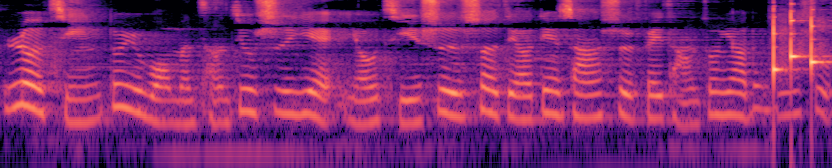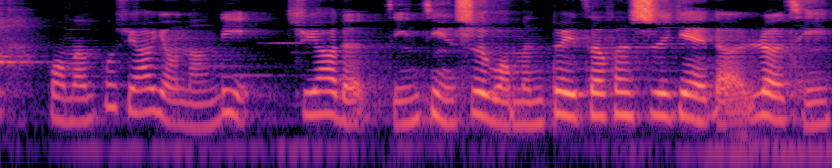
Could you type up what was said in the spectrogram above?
热情对于我们成就事业，尤其是社交电商是非常重要的因素。我们不需要有能力，需要的仅仅是我们对这份事业的热情。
